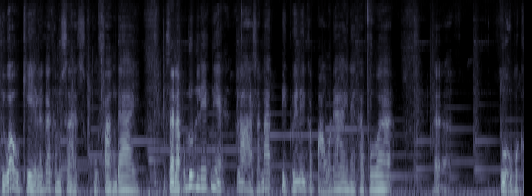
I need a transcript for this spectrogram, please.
ถือว่าโอเคแล้วก็ทำสะอาดหูฟังได้สำหรับรุ่นเล็กเนี่ยเราอาจสามารถติดไว้ในกระเป๋าได้นะครับ เพราะว่า ตัวอุปก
